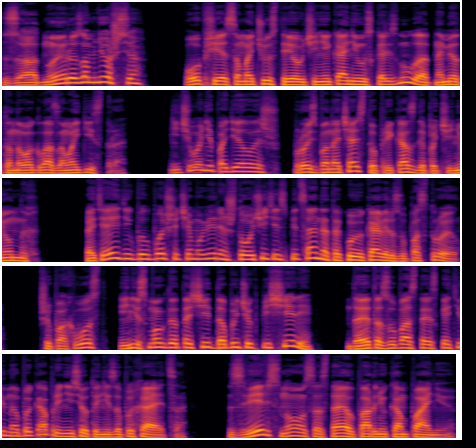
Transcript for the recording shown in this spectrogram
Заодно и разомнешься. Общее самочувствие ученика не ускользнуло от наметанного глаза магистра. Ничего не поделаешь, просьба начальства, приказ для подчиненных. Хотя Эдик был больше чем уверен, что учитель специально такую каверзу построил. Шипохвост и не смог дотащить добычу к пещере? Да эта зубастая скотина быка принесет и не запыхается. Зверь снова составил парню компанию,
